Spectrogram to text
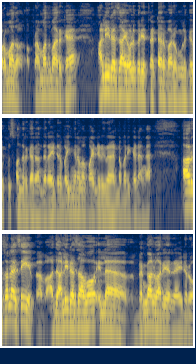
பிரமாதம். பிரமாதமாக இருக்க. அலி ரஜா எவ்வளோ பெரிய த்ரெட்டாக இருப்பார் உங்களுக்கு? புதுசு வந்திருக்காரு அந்த ரைடர் பயங்கரமாக பாயிண்ட் எடுக்கிறாருன்ற மாதிரி கேட்டாங்க. அவர் சொன்னார் சி அது அலி ரஜாவோ இல்லை பெங்கால் வாரியர் ரைடரோ?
